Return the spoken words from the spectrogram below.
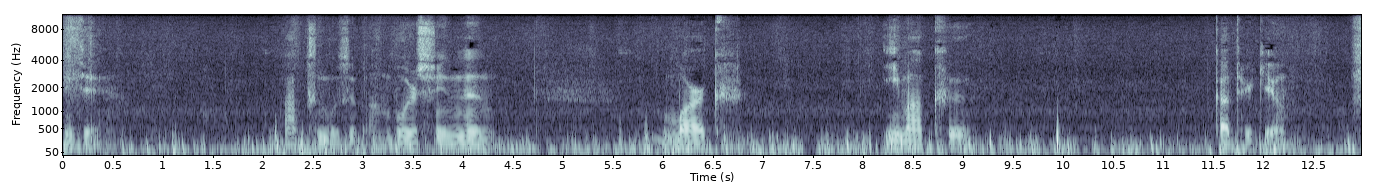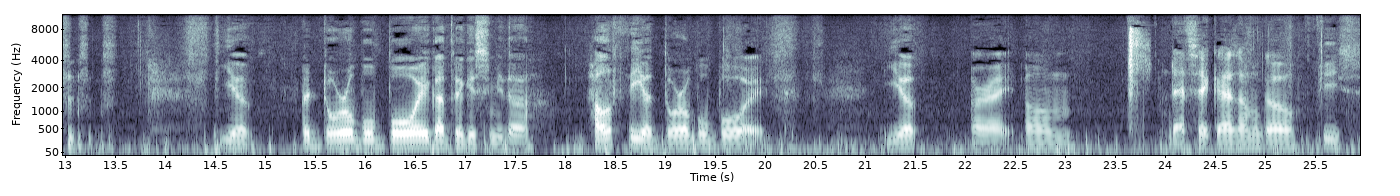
이제 아픈 모습 안 보일 수 있는 마크 이마크가 될게요. yep, adorable boy가 되겠습니다. Healthy, adorable boy. Yep. Alright, um, that's it, guys. I'm gonna go. Peace.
